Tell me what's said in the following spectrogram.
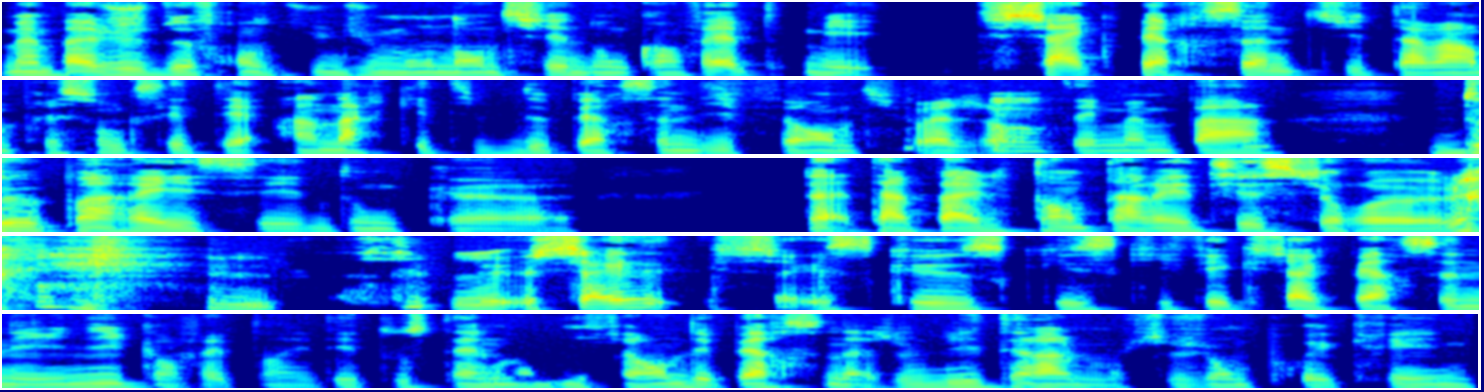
même pas juste de France, du, monde entier. Donc en fait, mais chaque personne, tu avais l'impression que c'était un archétype de personnes différentes. Tu vois, genre mmh. t'es même pas deux pareils. C'est donc euh, t'as pas le temps de t'arrêter sur euh, le, chaque, ce, que, ce, ce qui fait que chaque personne est unique. En fait, on était tous tellement différents des personnages. Littéralement, je on pourrait créer une,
